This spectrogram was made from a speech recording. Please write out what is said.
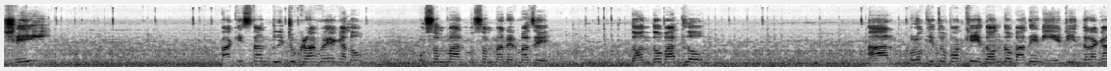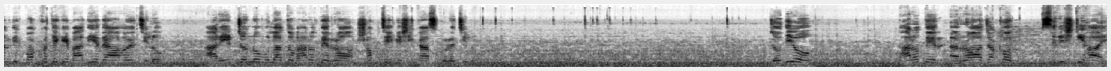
সেই পাকিস্তান দুই টুকরা হয়ে গেল। মুসলমান, মুসলমানের মাঝে দ্বন্দ্ব বাঁধল। আর প্রকৃতপক্ষে দ্বন্দ্ব বাঁধেনি, এটি ইন্দিরা গান্ধীর পক্ষ থেকে বাঁধিয়ে দেওয়া হয়েছিল আর এর জন্য মূলত ভারতের র সবচেয়ে বেশি কাজ করেছিল। যদিও ভারতের র যখন সৃষ্টি হয়,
